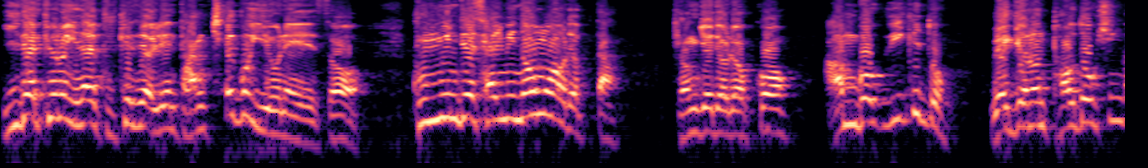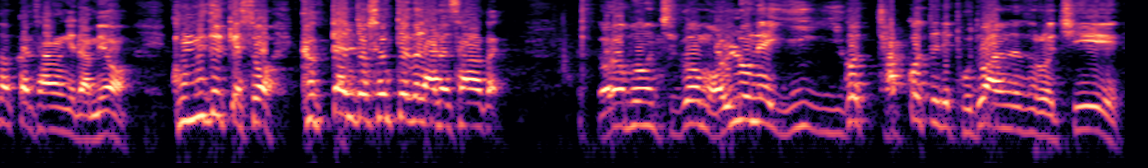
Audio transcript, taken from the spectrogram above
이 대표는 이날 국회에서 열린 당 최고위원회에서 국민들의 삶이 너무 어렵다. 경제도 어렵고 안보 위기도 외교는 더더욱 심각한 상황이라며 국민들께서 극단적 선택을 하는 상황 여러분 지금 언론에 이 이것 잡것들이 보도하면서 그렇지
